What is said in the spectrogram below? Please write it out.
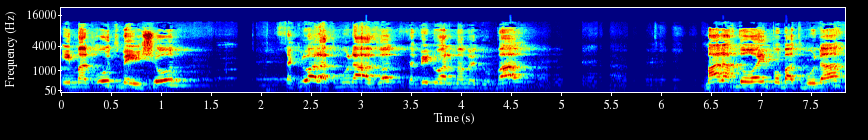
הימנעות מעישון, תסתכלו על התמונה הזאת, תבינו על מה מדובר. מה אנחנו רואים פה בתמונה?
